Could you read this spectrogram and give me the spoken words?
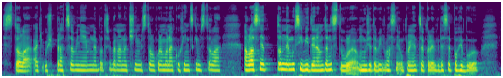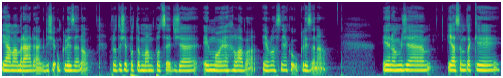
stole, ať už pracovním, nebo třeba na nočním stolku, nebo na kuchyňském stole. A vlastně to nemusí být jenom ten stůl, jo. může to být vlastně úplně cokoliv, kde se pohybuju. Já mám ráda, když je uklizeno, protože potom mám pocit, že i moje hlava je vlastně jako uklizená. Jenomže já jsem taky,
